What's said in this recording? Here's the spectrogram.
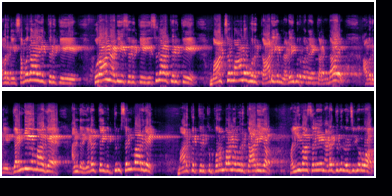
அவர்கள் சமுதாயத்திற்கு குரான் ஹதீஸிற்கு இஸ்லாத்திற்கு மாற்றமான ஒரு காரியம் நடைபெறுவதை கண்டால் அவர்கள் கண்ணியமாக அந்த இடத்தை விட்டும் செல்வார்கள். மார்க்கத்திற்கு புறம்பான ஒரு காரியம் பள்ளிவாசலே நடக்குதுன்னு வச்சுக்கிருவோம்.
